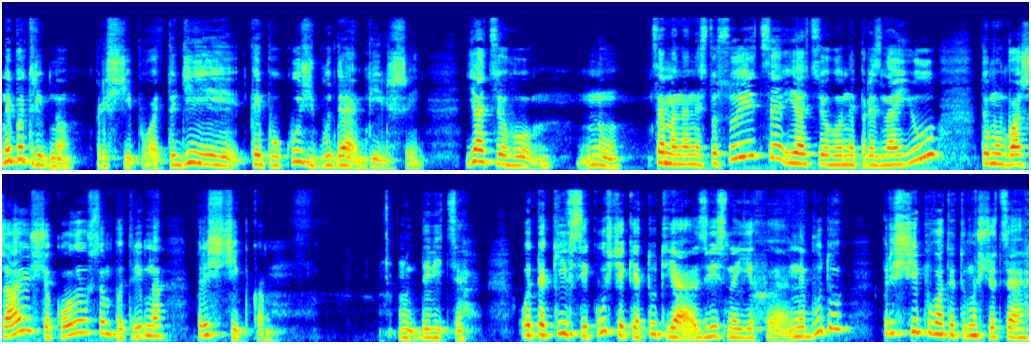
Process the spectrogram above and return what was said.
не потрібно прищіпувати. Тоді, типу, кущ буде більший. Я цього, ну, це мене не стосується, я цього не признаю, тому вважаю, що колеусам потрібна прищіпка. От дивіться, отакі всі кущики. Тут я, звісно, їх е, не буду прищіпувати, тому що це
